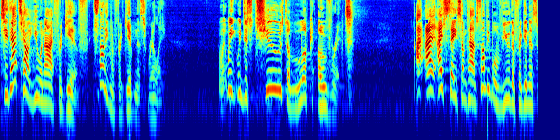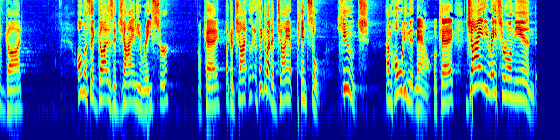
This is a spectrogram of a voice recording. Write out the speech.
See, that's how you and I forgive. It's not even forgiveness, really. We, we just choose to look over it. I, I, I say sometimes, some people view the forgiveness of God almost like God is a giant eraser, okay? Like a giant, think about a giant pencil, huge. I'm holding it now, okay? Giant eraser on the end.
